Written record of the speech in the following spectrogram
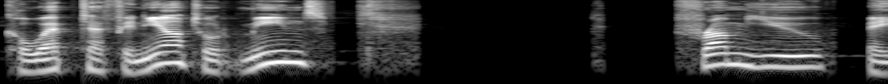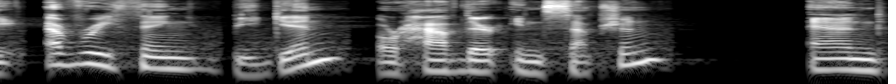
coepta finiatur means from you may everything begin or have their inception, and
